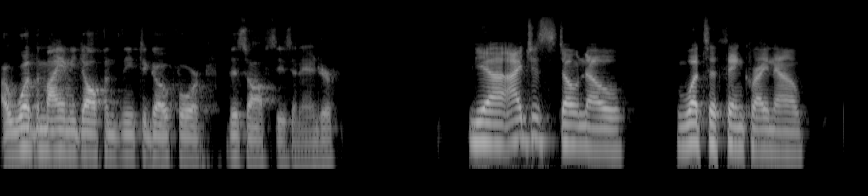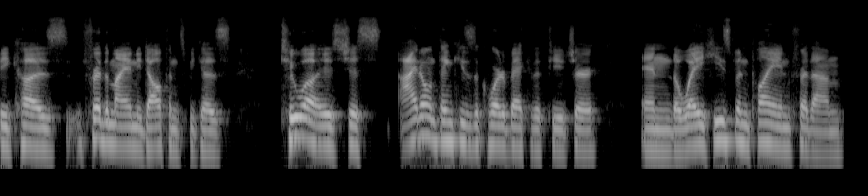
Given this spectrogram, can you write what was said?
are what the Miami Dolphins need to go for this offseason, Andrew. Yeah, I just don't know what to think right now because for the Miami Dolphins, because Tua is just, I don't think he's the quarterback of the future. And the way he's been playing for them,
